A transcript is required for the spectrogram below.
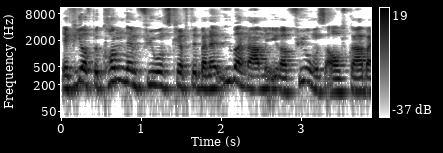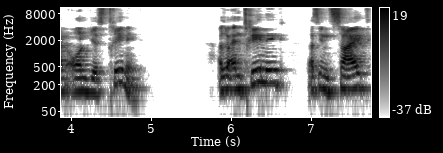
Ja, wie oft bekommen denn Führungskräfte bei der Übernahme ihrer Führungsaufgabe ein ordentliches Training? Also ein Training, das ihnen zeigt,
